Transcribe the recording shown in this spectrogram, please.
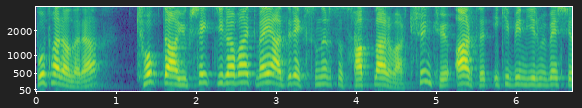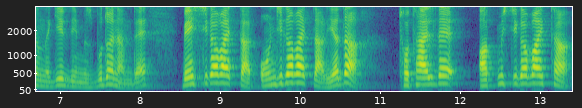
bu paralara çok daha yüksek GB veya direkt sınırsız hatlar var. Çünkü artık 2025 yılına girdiğimiz bu dönemde 5 GB'lar, 10 GB'lar ya da totalde 60 GB'a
